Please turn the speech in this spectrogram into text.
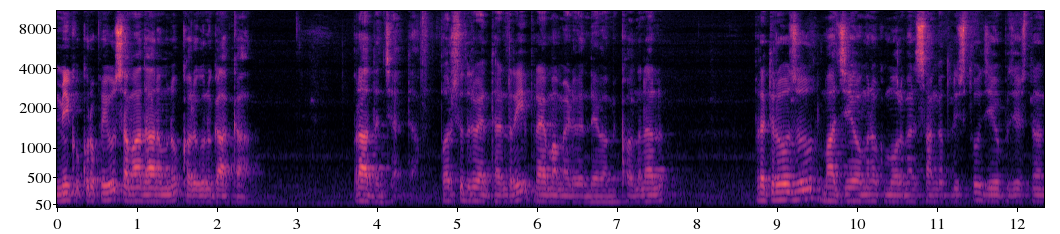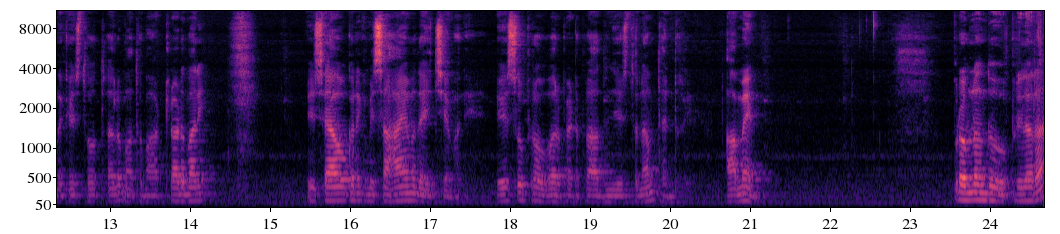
మీకు కృపయు సమాధానమును కలుగునుగాక ప్రార్థన చేద్దాం. పరిశుద్ధులైన తండ్రి ప్రేమ మెడవైన దేవ మీకు వందనాలు. ప్రతిరోజు మా జీవమునకు మూలమైన సంగతులు ఇస్తూ జీవింపజేస్తున్నందుకే స్తోత్రాలు. మాతో మాట్లాడమని ఈ సేవకునికి మీ సహాయం దయచేయమని యేసు ప్రభు వారిపేట ప్రార్థన చేస్తున్నాం తండ్రి. ఆమె ప్రభునందు ప్రిలరా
